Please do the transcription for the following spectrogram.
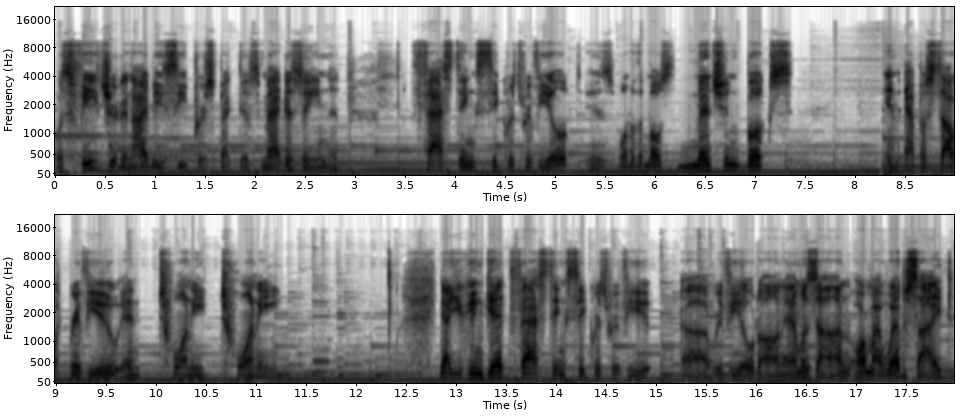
was featured in IBC Perspectives magazine, and Fasting Secrets Revealed is one of the most mentioned books in Apostolic Review in 2020. Now, you can get Fasting Secrets review, uh, Revealed on Amazon or my website.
